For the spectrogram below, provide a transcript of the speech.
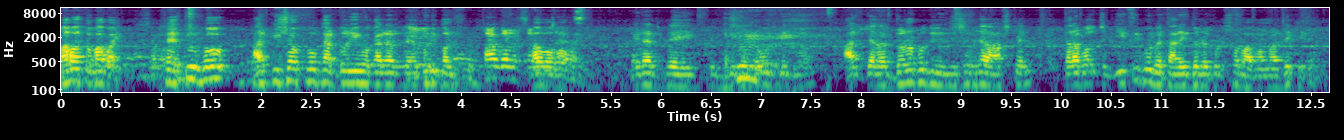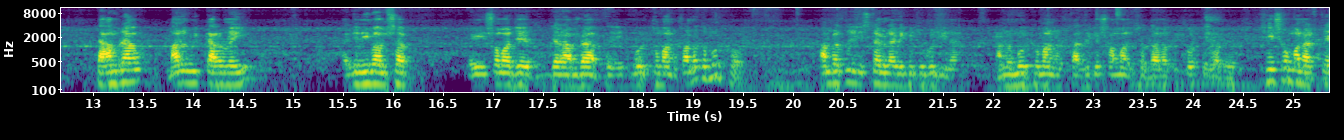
বাবা তো বাবাই। সে চুর হোক আর কৃষক হোক আর গরিব হোক আর গরিব মানুষ হোক বাবা বিষয়টা উদ্বিগ্ন। আর যারা জনপ্রতিনিধি হিসেবে যারা আসছেন তারা বলছে ইতিপূর্বে তার এই ধরনের কোনো স্বভাব আমরা দেখি না তা আমরাও মানবিক কারণেই একজন ইমাম সাহেব এই সমাজে যারা আমরা এই মূর্খ মানুষ আমরা তো মূর্খ। আমরা তো ইসলামী লাইনে কিছু বুঝি না। আমরা মূর্খ মানুষ, তাদেরকে সম্মান, শ্রদ্ধা আমাদের করতে হবে। সেই সম্মানার্থে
